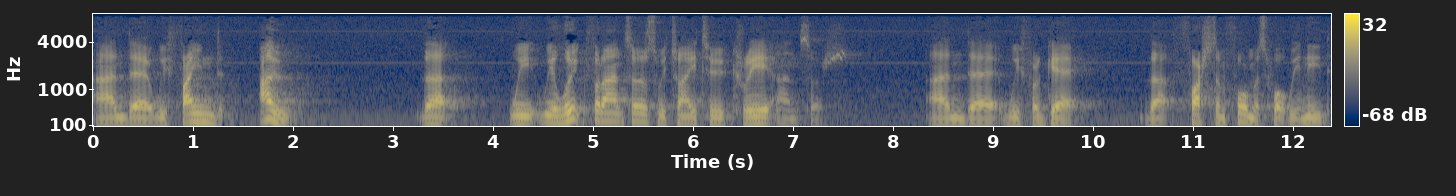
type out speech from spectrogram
And uh, we find out that we, we look for answers, we try to create answers, and uh, we forget that first and foremost what we need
